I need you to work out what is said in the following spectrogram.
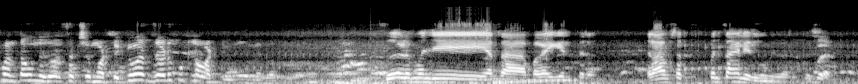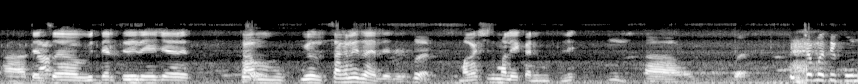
कोणता उमेदवार सक्षम वाटतो किंवा जड कुठला वाटतो उमेदवार? जड म्हणजे आता बघायला गेलं तर रामसात पण चांगले उमेदवार. हा त्यांचं विद्यार्थी काम व्यव- चांगले झालेले बर. मगाशीच मला एकाने म्हटले. हा, तुमच्या मध्ये कोण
